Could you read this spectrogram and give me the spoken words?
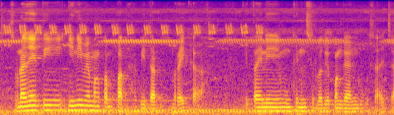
Sebenarnya ini, ini memang tempat habitat mereka. Kita ini mungkin sebagai pengganggu saja.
